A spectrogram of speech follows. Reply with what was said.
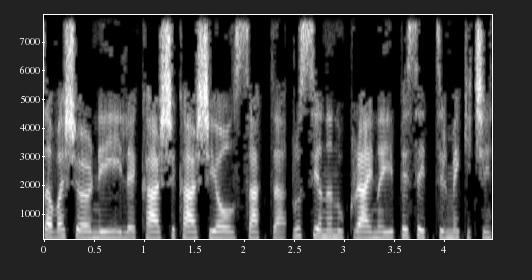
savaş örneği ile karşı karşıya olsak da, Rusya'nın Ukrayna'yı pes ettirmek için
